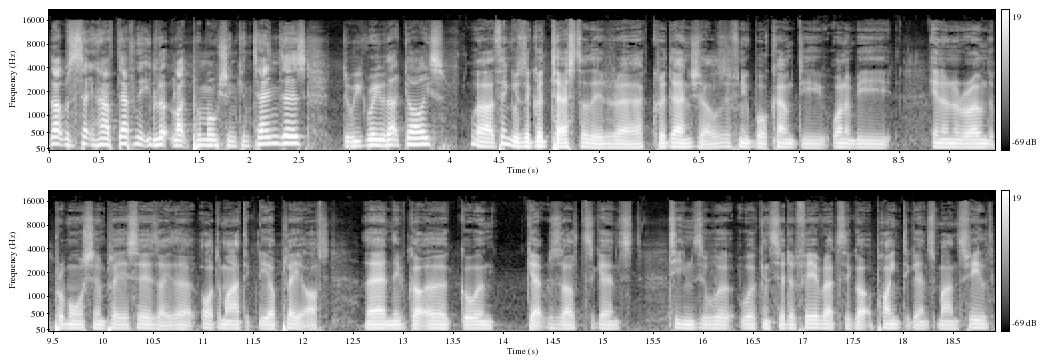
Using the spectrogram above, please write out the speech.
That was the second half, definitely looked like promotion contenders. Do we agree with that, guys? Well, I think it was a good test of their uh, credentials. If Newport County want to be in and around the promotion places, either automatically or playoffs, then they've got to go and get results against teams who were, were considered favourites. They got a point against Mansfield,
